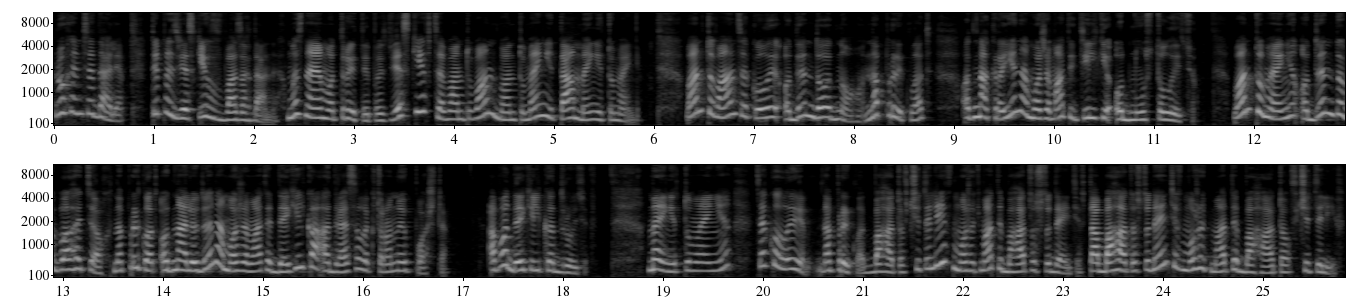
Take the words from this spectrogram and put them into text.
Рухаємося далі. Типи зв'язків в базах даних. Ми знаємо три типи зв'язків: це one-to-one, one-to-many та many-to-many. One-to-one – це коли один до одного. Наприклад, одна країна може мати тільки одну столицю. One-to-many – один до багатьох. Наприклад, одна людина може мати декілька адрес електронної пошти. Або декілька друзів. Many-to-many – це коли, наприклад, багато вчителів можуть мати багато студентів, та багато студентів можуть мати багато вчителів.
